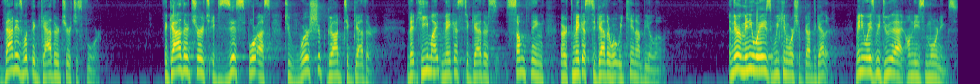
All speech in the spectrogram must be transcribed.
that is what the gathered church is for. The gathered church exists for us to worship God together, that He might make us together something, or make us together what we cannot be alone. And there are many ways we can worship God together. Many ways we do that on these mornings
